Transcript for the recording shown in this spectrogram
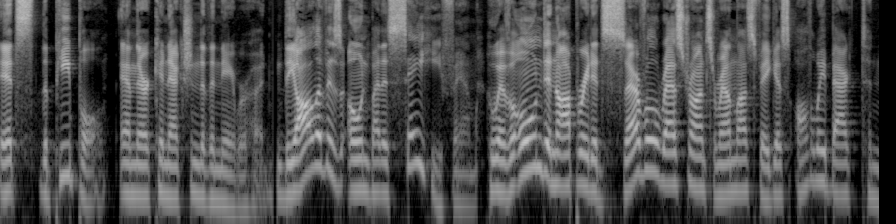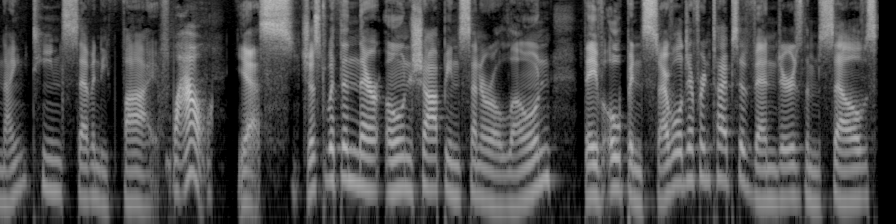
It's the people and their connection to the neighborhood. The Olive is owned by the Sehi family, who have owned and operated several restaurants around Las Vegas all the way back to 1975. Wow. Yes, just within their own shopping center alone, they've opened several different types of vendors themselves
